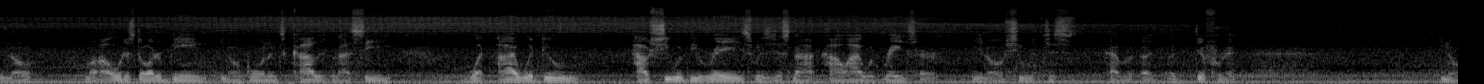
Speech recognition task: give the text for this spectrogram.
You know, my oldest daughter being, you know, going into college, but I see what I would do how she would be raised was just not how I would raise her. You know, she would just have a, a, a different, you know,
